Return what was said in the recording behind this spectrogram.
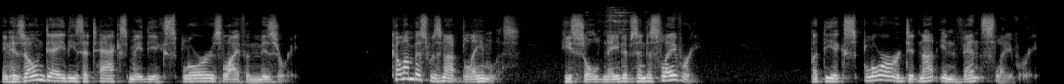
In his own day, these attacks made the explorer's life a misery. Columbus was not blameless. He sold natives into slavery. But the explorer did not invent slavery,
